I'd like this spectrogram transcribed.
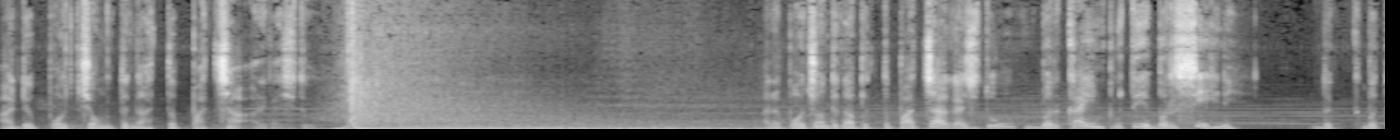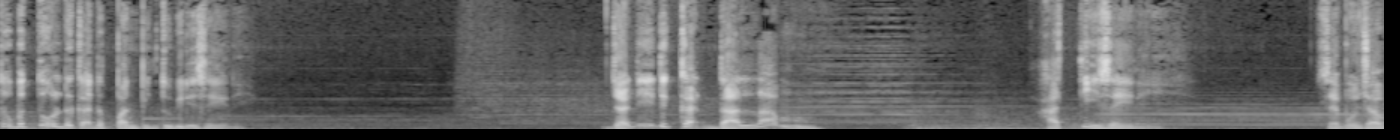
Ada pocong tengah terpacak dekat situ ada pocong tengah terpacak kat situ Berkain putih bersih ni betul-betul dekat depan pintu bilik saya ni. Jadi dekat dalam hati saya ni saya pun macam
